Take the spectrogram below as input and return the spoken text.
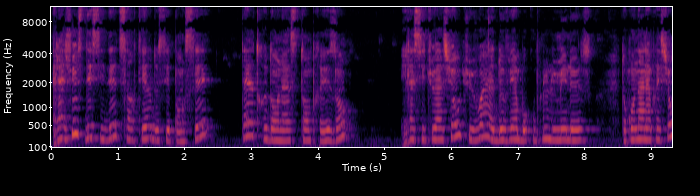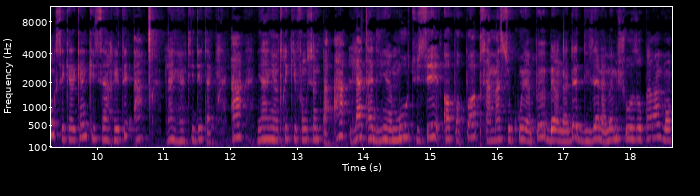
elle a juste décidé de sortir de ses pensées, d'être dans l'instant présent. Et la situation, tu vois, elle devient beaucoup plus lumineuse. Donc, on a l'impression que c'est quelqu'un qui s'est arrêté. Ah, là, il y a un petit détail. Ah, il y a un truc qui ne fonctionne pas. Ah, là, tu as dit un mot, tu sais, hop, hop, hop, ça m'a secoué un peu. Bernadette disait la même chose auparavant.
